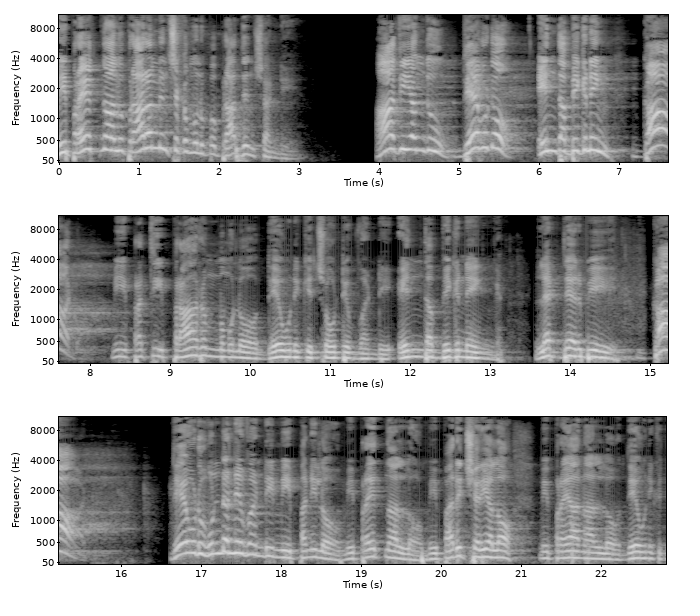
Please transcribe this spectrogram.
మీ ప్రయత్నాలు ప్రారంభించక మునుపు ప్రార్థించండి. ఆది అందు దేవుడు ఇన్ ద బిగినింగ్ గాడ్ మీ ప్రతి ప్రారంభములో దేవునికి చోటివ్వండి. In the beginning let there be god దేవుడు ఉండనివ్వండి మీ పనిలో మీ ప్రయత్నాల్లో మీ పరిచర్యలో మీ ప్రయాణాల్లో దేవునికి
